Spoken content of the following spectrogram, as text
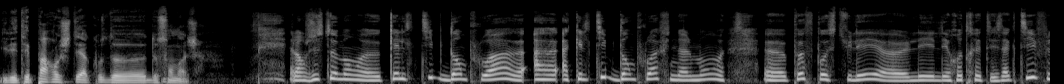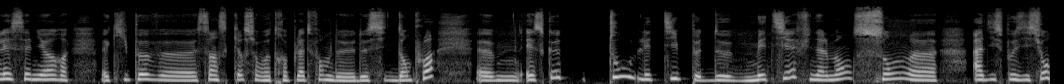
il n'était pas rejeté à cause de, son âge. Alors justement, euh, quel type d'emploi, euh, à, quel type d'emploi finalement euh, peuvent postuler les, les, retraités actifs, les seniors qui peuvent s'inscrire sur votre plateforme de, de site d'emploi? Est-ce que tous les types de métiers finalement sont euh, à disposition,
